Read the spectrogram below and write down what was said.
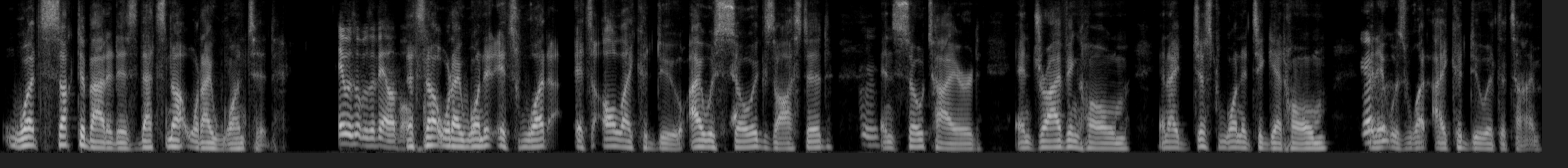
what sucked about it is that's not what I wanted. It was what was available. That's not what I wanted. It's what it's all I could do. I was yeah. so exhausted mm-hmm. and so tired and driving home and I just wanted to get home and it was what I could do at the time.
